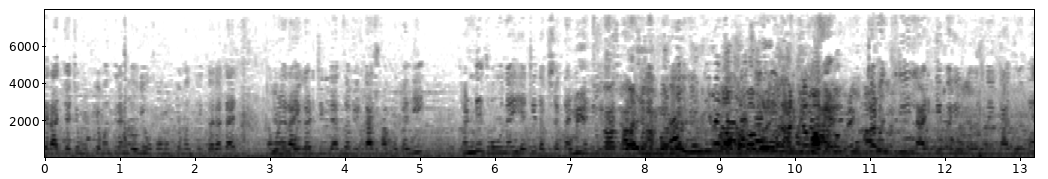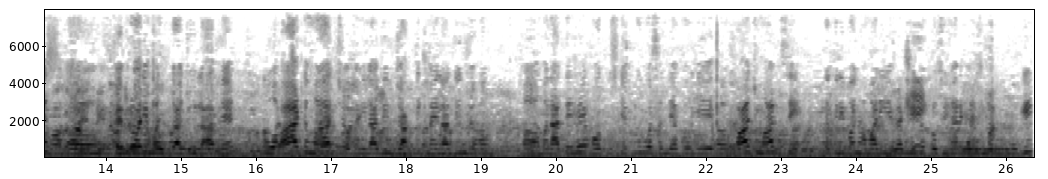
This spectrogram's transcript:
ते राज्याचे मुख्यमंत्री आणि दोन्ही उपमुख्यमंत्री करत आहेत. त्यामुळे रायगड जिल्ह्याचा विकास हा कुठेही खंडित होऊ नये याची दक्षता ही. मुख्यमंत्री लाड़की बहन योजना का जो इस अ, फरवरी मंथ का जो लाभ है वो 8 मार्च महिला दिन जागतिक महिला दिन जो हम मनाते हैं और उसके पूर्व संध्या को ये 5 मार्च से तकरीबन हमारी ये जो प्रोसीजर है वो शुरू होगी।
